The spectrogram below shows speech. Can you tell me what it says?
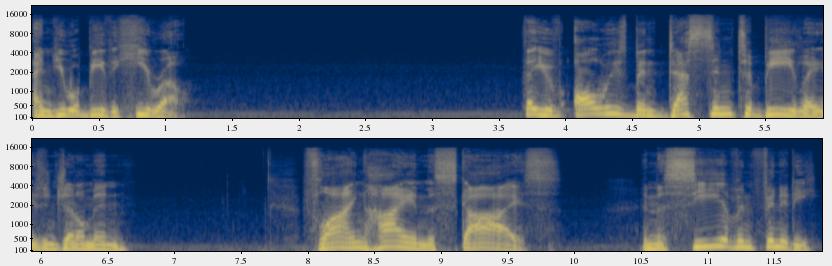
And you will be the hero that you've always been destined to be, ladies and gentlemen. Flying high in the skies, in the sea of infinity,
